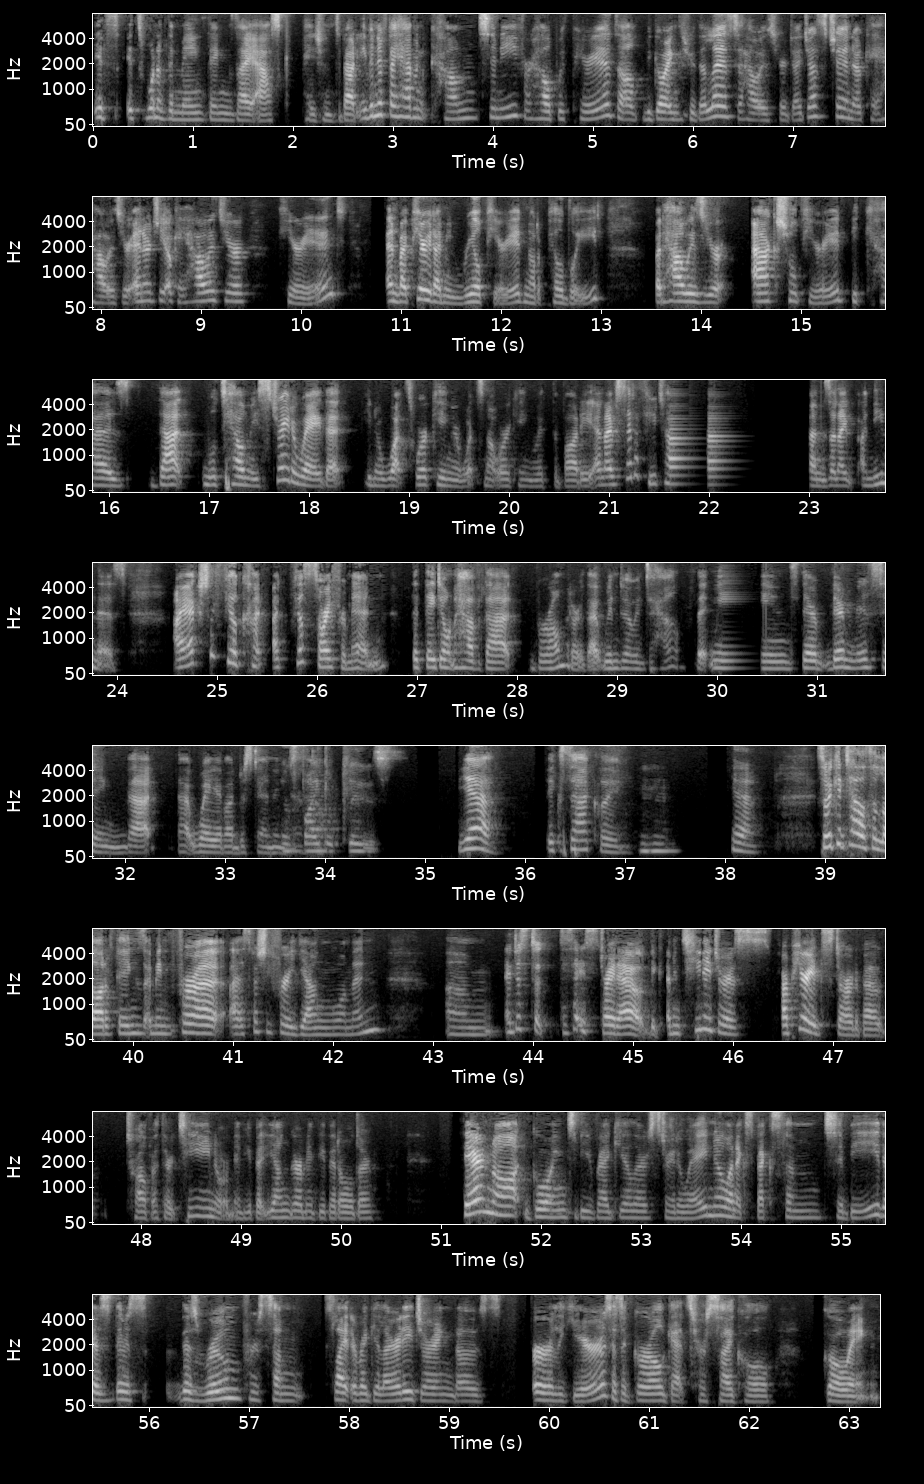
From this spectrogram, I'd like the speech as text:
it's it's one of the main things I ask patients about. Even if they haven't come to me for help with periods, I'll be going through the list. How is your digestion? Okay, how is your energy? Okay, how is your period? And by period, I mean real period, not a pill bleed. But how is your actual period? Because that will tell me straight away that you know what's working or what's not working with the body. And I've said a few times, and I, I mean this. I actually feel kind, I feel sorry for men that they don't have that barometer, that window into health. That means they're they're missing that that way of understanding those vital health. clues. Yeah, exactly. Mm-hmm. Yeah, so it can tell us a lot of things. I mean, for a especially for a young woman, um, and just to, to say straight out, I mean, teenagers, our periods start about 12 or 13, or maybe a bit younger, maybe a bit older they're not going to be regular straight away. No one expects them to be. There's there's there's room for some slight irregularity during those early years as a girl gets her cycle going.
